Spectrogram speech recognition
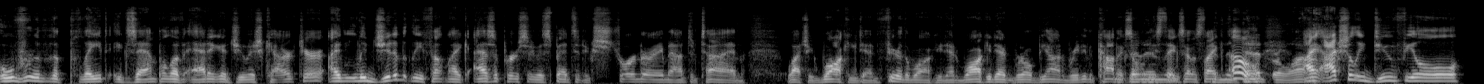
over the plate example of adding a Jewish character, I legitimately felt like, as a person who has spent an extraordinary amount of time watching Walking Dead, Fear the Walking Dead, Walking Dead World Beyond, reading the comics, all these the, things, I was like, oh, I actually do feel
